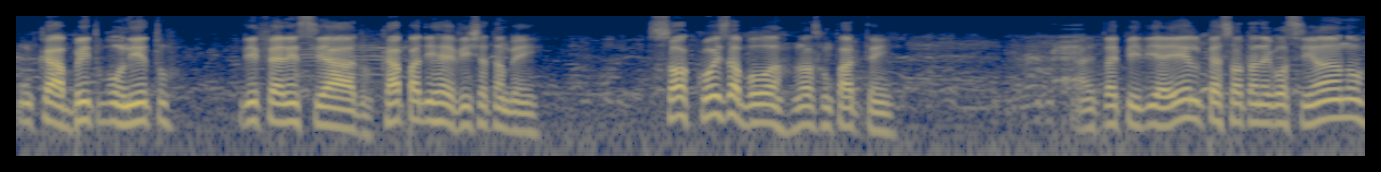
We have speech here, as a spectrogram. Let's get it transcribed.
Um cabrito bonito, diferenciado. Capa de revista também. Só coisa boa nosso compadre tem. A gente vai pedir a ele, o pessoal está negociando.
